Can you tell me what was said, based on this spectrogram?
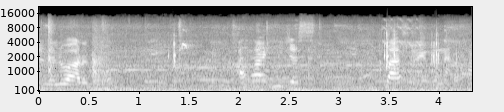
en el barco. I thought he just last night when that.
